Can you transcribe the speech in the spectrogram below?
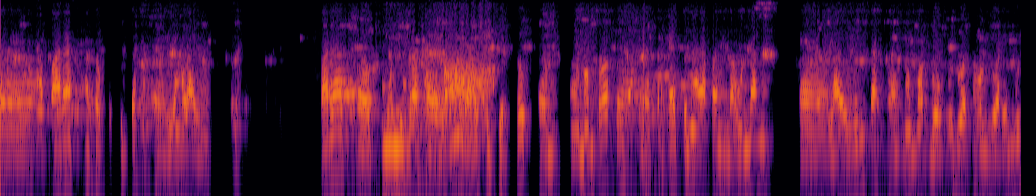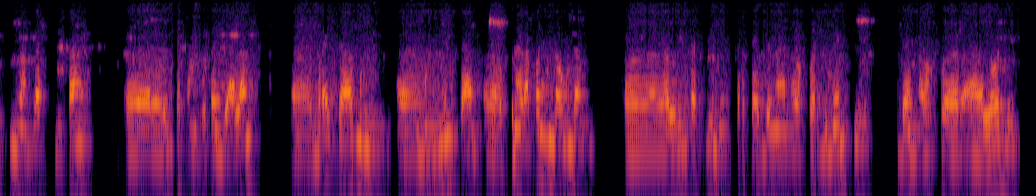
uh, aparat atau petugas uh, yang lain para uh, pengunjuk rasa ini dari truk um, memprotes uh, terkait penerapan undang-undang uh, lalu lintas uh, nomor 22 tahun 2019 tentang uh, lintas angkutan jalan. Uh, mereka uh, menginginkan uh, penerapan undang-undang uh, lalu lintas ini terkait dengan overdimensi dan overload,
